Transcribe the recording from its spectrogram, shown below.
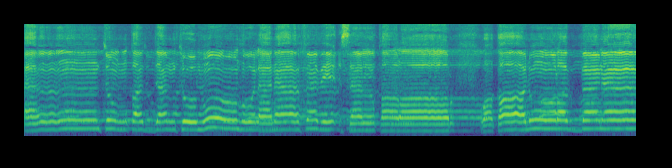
أنتم قدمتموه لنا فبئس القرار. وقالوا ربنا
